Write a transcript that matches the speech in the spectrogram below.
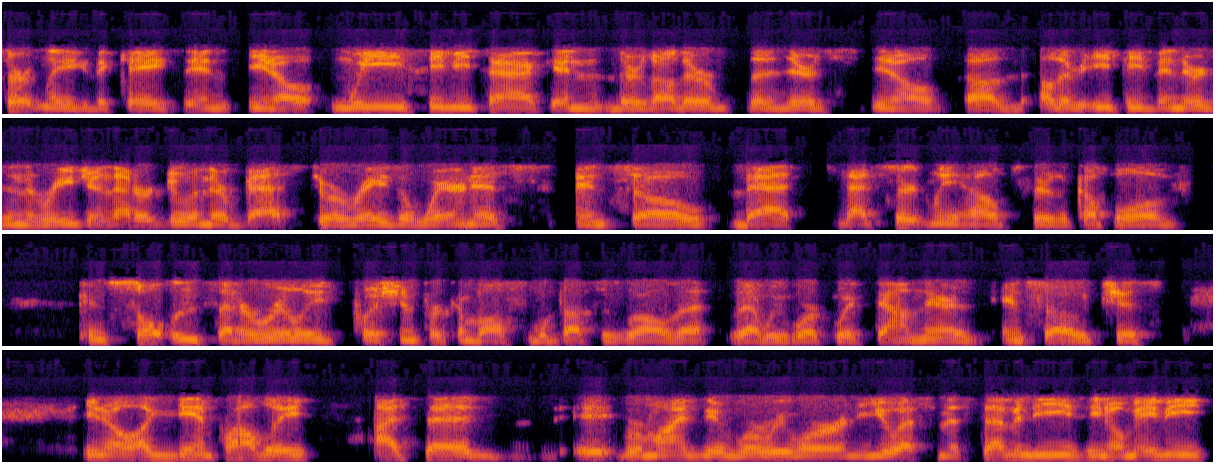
certainly the case. And you know, we CV Tech and there's other there's you know uh, other EP vendors in the region that are doing their best to raise awareness, and so that that certainly helps. There's a couple of consultants that are really pushing for combustible dust as well that that we work with down there, and so just you know, again, probably I said it reminds me of where we were in the U.S. in the 70s. You know, maybe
